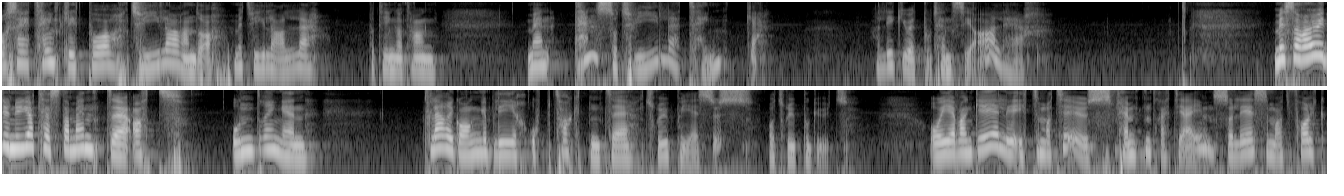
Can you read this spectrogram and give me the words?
Og så har jeg tenkt litt på tvileren, da. Vi tviler alle på ting og tang. Men den som tviler, tenker. Det ligger jo et potensial her. Vi ser òg i Det nye testamentet at undringen flere ganger blir opptakten til tro på Jesus og tro på Gud. Og I evangeliet etter Matteus 1531 så leser vi at folk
